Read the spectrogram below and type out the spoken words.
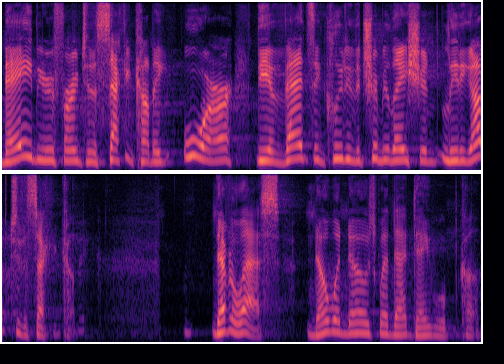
may be referring to the second coming or the events, including the tribulation leading up to the second coming. Nevertheless, no one knows when that day will come.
